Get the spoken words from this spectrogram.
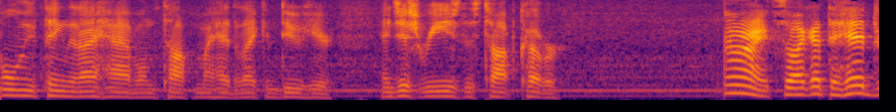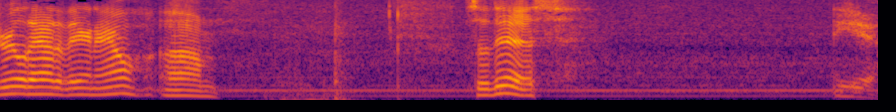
only thing that I have on the top of my head that I can do here. And just reuse this top cover. Alright, so I got the head drilled out of there now. Um, so this, yeah,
